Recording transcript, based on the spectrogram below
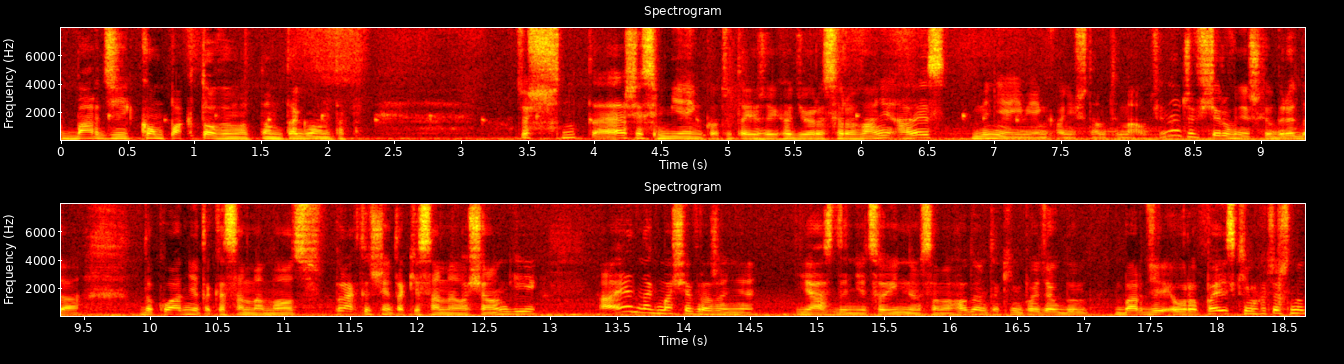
bardziej kompaktowym od tamtego. On tak Chociaż no, też jest miękko tutaj, jeżeli chodzi o resorowanie, ale jest mniej miękko niż w tamtym aucie. No oczywiście również hybryda, dokładnie taka sama moc, praktycznie takie same osiągi, a jednak ma się wrażenie jazdy nieco innym samochodem, takim powiedziałbym bardziej europejskim, chociaż no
